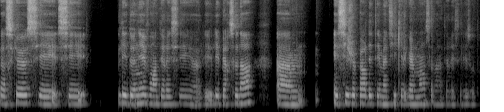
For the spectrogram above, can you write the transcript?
Parce que c'est, les données vont intéresser les, les personas. et si je parle des thématiques également, ça va intéresser les autres.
